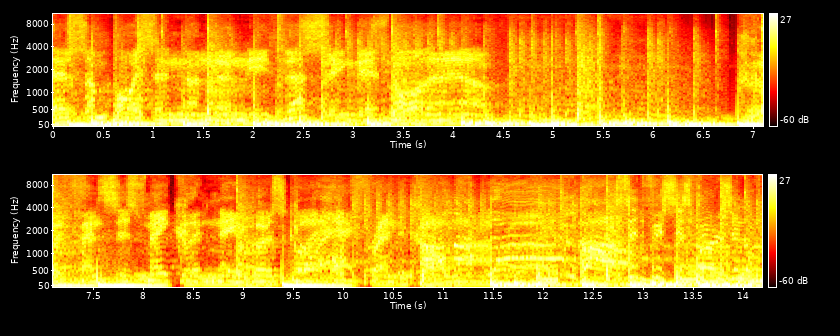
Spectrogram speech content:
There's some poison underneath the sink There's more than enough. Good fences make good neighbors. Go ahead friend, call my bluff Odds and vicious version of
